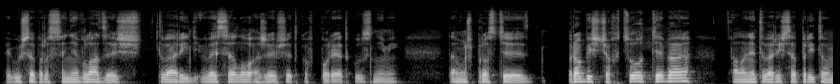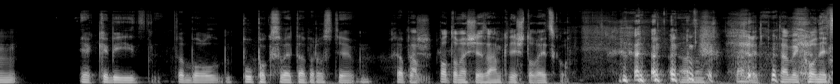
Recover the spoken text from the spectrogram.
tak už sa proste nevládzeš tváriť veselo a že je všetko v poriadku s nimi. Tam už proste robíš, čo chcú od teba, ale netváriš sa pritom, jak keby to bol púpok sveta proste, a chápeš? potom ešte zamkneš to vecko. Áno. Tam je, tam je konec.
